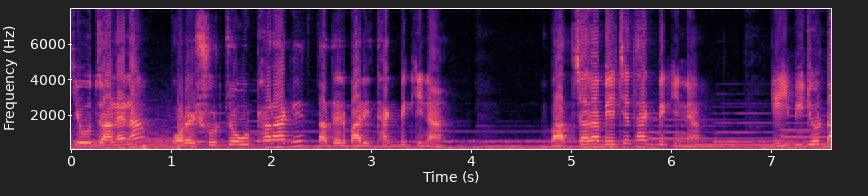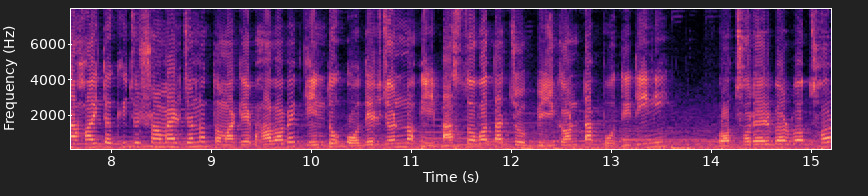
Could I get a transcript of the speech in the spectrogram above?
কেউ জানে না পরে সূর্য ওঠার আগে তাদের বাড়ি থাকবে কিনা, বাচ্চারা বেঁচে থাকবে কিনা। এই ভিডিওটা হয়তো কিছু সময়ের জন্য তোমাকে ভাবাবে, কিন্তু ওদের জন্য এই বাস্তবতা চব্বিশ ঘণ্টা প্রতিদিনই, বছরের পর বছর,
